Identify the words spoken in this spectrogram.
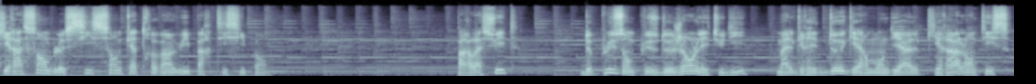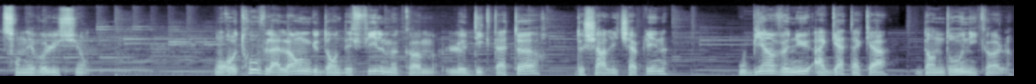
qui rassemble 688 participants. Par la suite, de plus en plus de gens l'étudient malgré deux guerres mondiales qui ralentissent son évolution. On retrouve la langue dans des films comme Le Dictateur de Charlie Chaplin ou Bienvenue à Gattaca d'Andrew Nicole.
